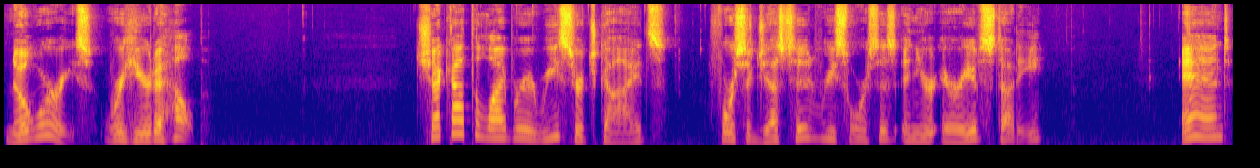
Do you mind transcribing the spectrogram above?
No worries, we're here to help. Check out the library research guides for suggested resources in your area of study and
